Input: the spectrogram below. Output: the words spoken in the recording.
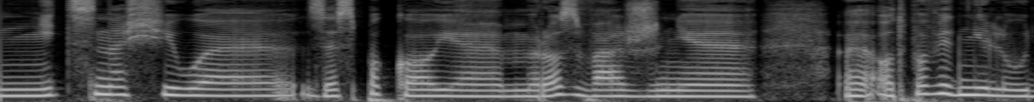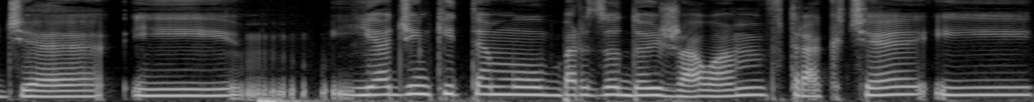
nic na siłę, ze spokojem, rozważnie, e, odpowiedni ludzie i ja dzięki temu bardzo dojrzałam w trakcie i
